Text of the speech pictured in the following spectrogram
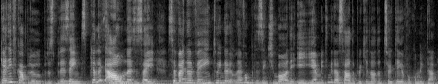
querem ficar pro, pros presentes. Porque é legal, Sim. né? Você sair. Você vai no evento e ainda leva um presente embora. E, e é muito engraçado, porque na hora do sorteio, eu vou comentar.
